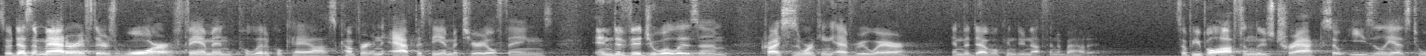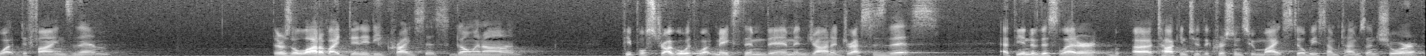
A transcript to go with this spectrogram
So it doesn't matter if there's war, famine, political chaos, comfort and apathy in material things, individualism. Christ is working everywhere, and the devil can do nothing about it. So people often lose track so easily as to what defines them. There's a lot of identity crisis going on. People struggle with what makes them them, and John addresses this at the end of this letter, uh, talking to the Christians who might still be sometimes unsure.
